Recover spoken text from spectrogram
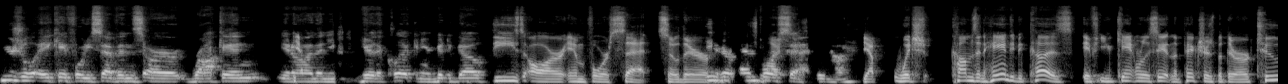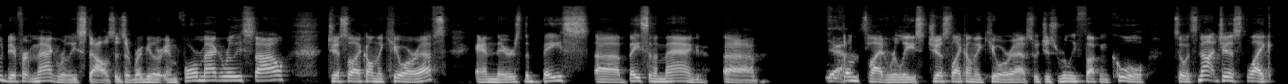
usual AK-47s are rocking, you know, and then you hear the click and you're good to go. These are M4 set, so they're These are M4 set, you know. Yep, which comes in handy because if you can't really see it in the pictures, but there are two different mag release styles. There's a regular M4 mag release style, just like on the QRFs, and there's the base uh, base of the mag uh, Yeah. thumb slide release, just like on the QRS, which is really fucking cool. So it's not just like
